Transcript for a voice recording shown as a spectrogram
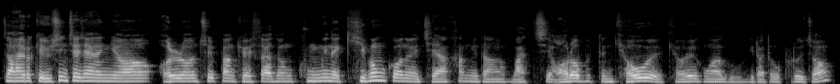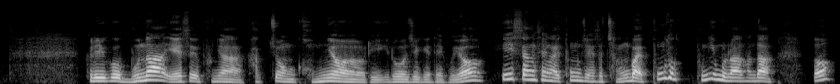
자, 이렇게 유신체제는요, 언론, 출판, 결사 등 국민의 기본권을 제약합니다. 마치 얼어붙은 겨울, 겨울공화국이라도 부르죠. 그리고 문화, 예술 분야 각종 검열이 이루어지게 되고요. 일상생활 통제에서 장발, 풍속, 풍기문란한다. 그래서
